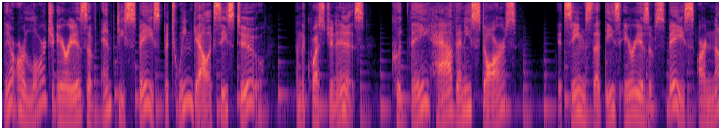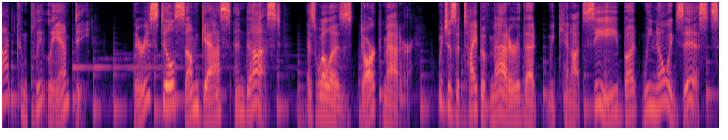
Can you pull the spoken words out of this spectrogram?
there are large areas of empty space between galaxies too. And the question is could they have any stars? It seems that these areas of space are not completely empty. There is still some gas and dust, as well as dark matter, which is a type of matter that we cannot see but we know exists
